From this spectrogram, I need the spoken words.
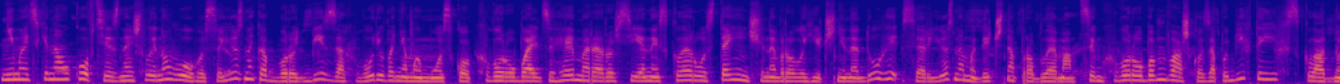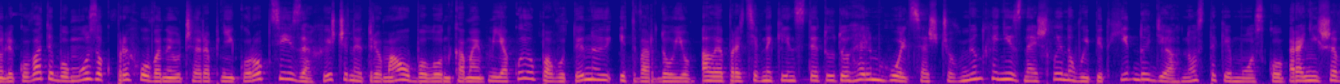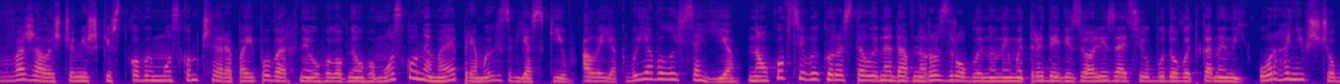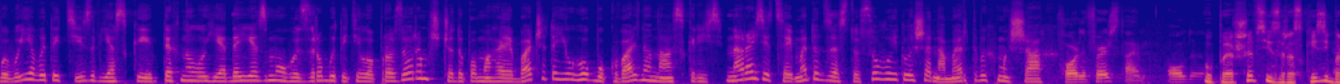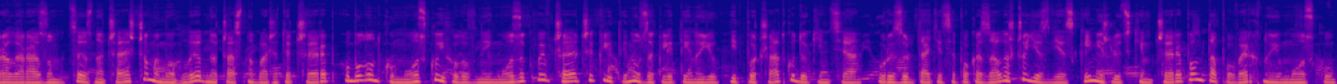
Німецькі науковці знайшли нового союзника в боротьбі з захворюваннями мозку. Хвороба Альцгеймера, розсіяний склероз та інші неврологічні недуги серйозна медична проблема. Цим хворобам важко запобігти їх, складно лікувати, бо мозок прихований у черепній коробці, захищений трьома оболонками м'якою павутиною і твердою. Але працівники інституту Гельмгольца, що в Мюнхені, знайшли новий підхід до діагностики мозку. Раніше вважали, що між кістковим мозком черепа і поверхнею головного мозку немає прямих зв'язків. Але як виявилося, є. Науковці використали недавно розроблену ними 3D-візуалізацію будови тканин й органів, щоб виявити ці зв'язки. Технологія дає змогу зробити тіло прозорим, що допомагає бачити його буквально наскрізь. Наразі цей метод застосовують лише на мертвих мишах. For the first time, Уперше всі зразки зібрали разом. Це означає, що ми могли одночасно бачити череп, оболонку мозку і головний мозок, вивчаючи клітину за клітиною від початку до кінця. У результаті це показало, що є зв'язки між людським черепом та поверхнею мозку.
